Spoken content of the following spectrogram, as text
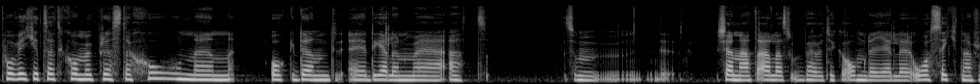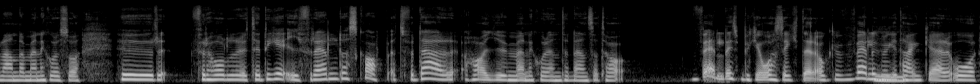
På vilket sätt kommer prestationen och den eh, delen med att som, känna att alla behöver tycka om dig eller åsikterna från andra människor och så. Hur förhåller du till det i föräldraskapet? För där har ju människor en tendens att ha väldigt mycket åsikter och väldigt mm. mycket tankar och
